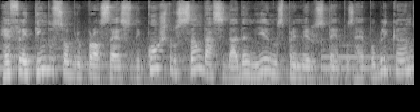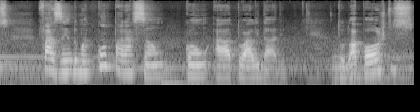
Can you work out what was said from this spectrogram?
refletindo sobre o processo de construção da cidadania nos primeiros tempos republicanos, fazendo uma comparação com a atualidade. Tudo a postos,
